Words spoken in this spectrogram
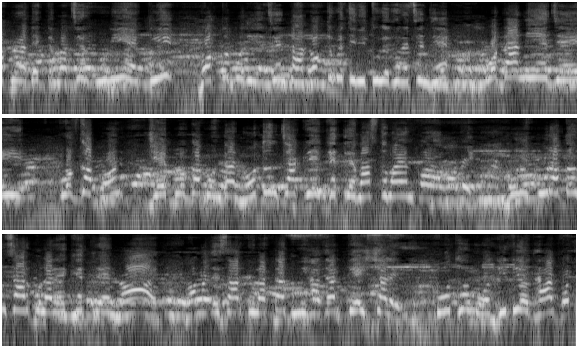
আপনারা দেখতে পাচ্ছেন উনি একটি বক্তব্য দিয়েছেন। তার বক্তব্যে তিনি তুলে ধরেছেন যে, ওটা নিয়ে যেই প্রজ্ঞাপন, সেই প্রজ্ঞাপনটা নতুন চাকরির ক্ষেত্রে বাস্তবায়ন করা হবে। কোনো পুরাতন সার্কুলারের ক্ষেত্রে নয়। আমাদের সার্কুলারটা দুই হাজার তেইশ সালে প্রথম ও দ্বিতীয় ধাপ গত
